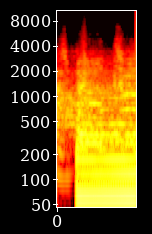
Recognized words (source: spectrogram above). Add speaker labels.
Speaker 1: was built to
